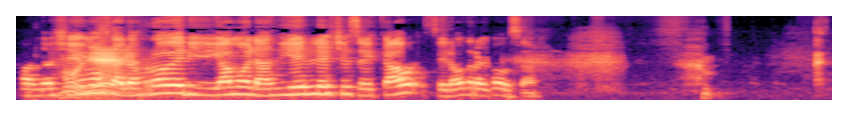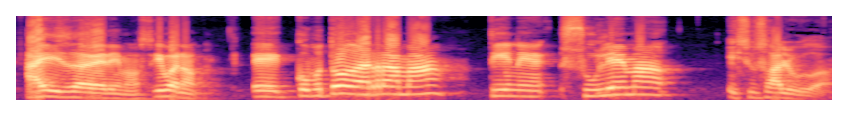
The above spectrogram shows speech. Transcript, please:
cuando lleguemos a los Robert y digamos las 10 leyes Scout, será otra cosa. Ahí ya veremos. Y bueno, eh, como toda rama, tiene su lema y su saludo.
